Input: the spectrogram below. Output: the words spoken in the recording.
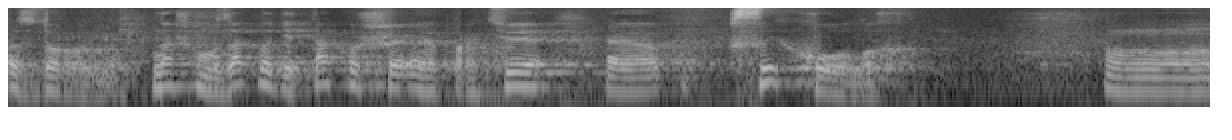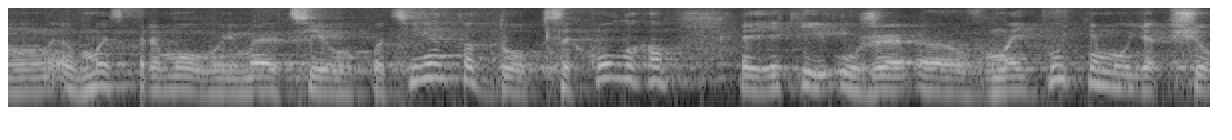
здоров'ю. В нашому закладі також е, працює психолог. Ми спрямовуємо цього пацієнта до психолога, який уже в майбутньому, якщо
